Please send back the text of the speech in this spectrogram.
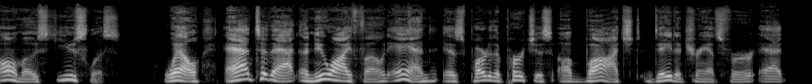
almost useless. Well, add to that a new iPhone and as part of the purchase a botched data transfer at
